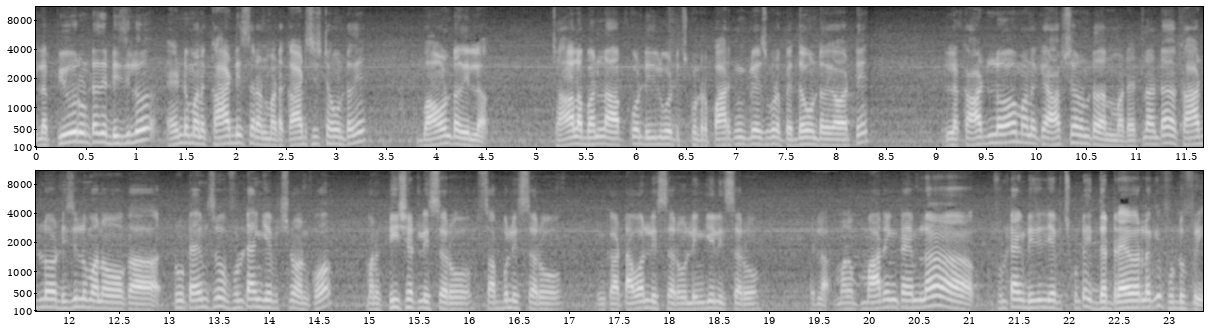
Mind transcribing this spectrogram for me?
ఇలా ప్యూర్ ఉంటుంది డీజిల్ అండ్ మన కార్డ్ ఇస్తారు అనమాట కార్డ్ సిస్టమ్ ఉంటుంది బాగుంటుంది ఇలా చాలా బండ్లు ఆపుకొని డీజిల్ కొట్టించుకుంటారు పార్కింగ్ ప్లేస్ కూడా పెద్దగా ఉంటుంది కాబట్టి ఇలా కార్డులో మనకి ఆప్షన్ ఉంటుంది అనమాట ఎట్లా అంటే ఆ కార్డులో డీజిల్ మనం ఒక టూ టైమ్స్ ఫుల్ ట్యాంక్ చేయించినాం అనుకో మనకు టీ షర్ట్లు ఇస్తారు సబ్బులు ఇస్తారు ఇంకా టవల్ ఇస్తారు లింగీలు ఇస్తారు ఇట్లా మనం మార్నింగ్ టైంలో ఫుల్ ట్యాంక్ డీజిల్ చేయించుకుంటే ఇద్దరు డ్రైవర్లకి ఫుడ్ ఫ్రీ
